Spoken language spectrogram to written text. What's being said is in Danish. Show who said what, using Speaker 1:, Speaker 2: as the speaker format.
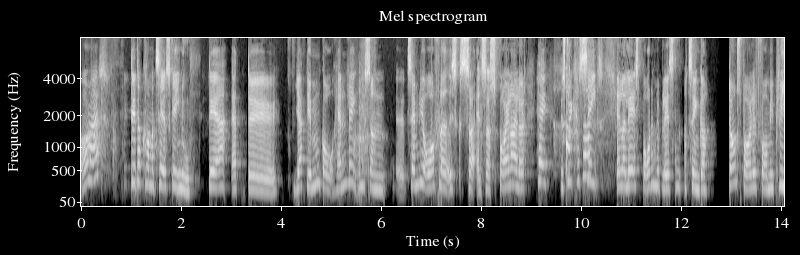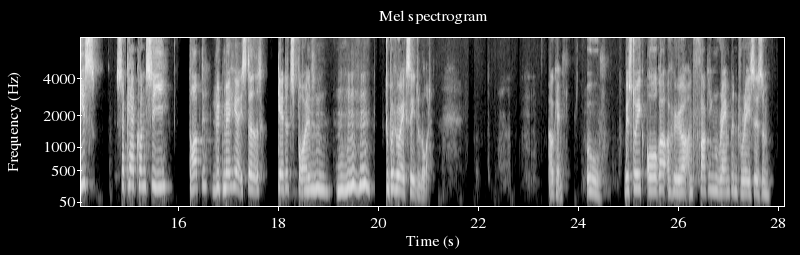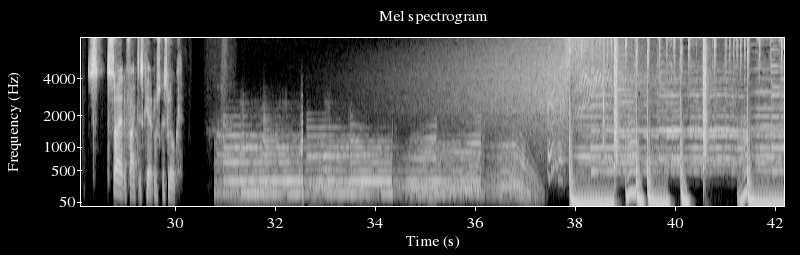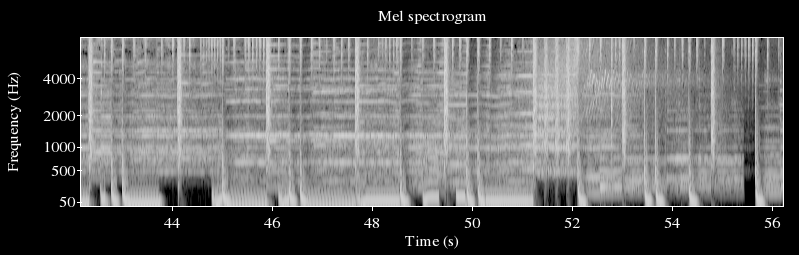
Speaker 1: Alright. Det, der kommer til at ske nu, det er, at øh, jeg gennemgår handlingen sådan øh, temmelig overfladisk, så altså spoiler alert. Hey, hvis du ikke har set eller læst Borte med Blæsten og tænker, don't spoil it for me, please, så kan jeg kun sige, drop det, lyt med her i stedet, get it spoiled.
Speaker 2: Mm-hmm.
Speaker 1: Du behøver ikke se det lort. Okay. Uh. Hvis du ikke orker at høre om fucking rampant racism, så er det faktisk her, du skal slukke.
